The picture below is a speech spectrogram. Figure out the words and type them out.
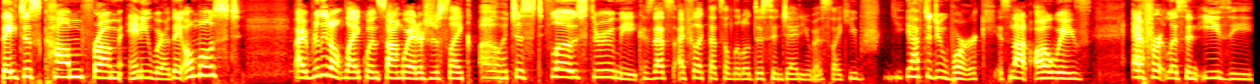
they just come from anywhere. They almost, I really don't like when songwriters are just like, oh, it just flows through me because that's I feel like that's a little disingenuous. Like you you have to do work. It's not always effortless and easy,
